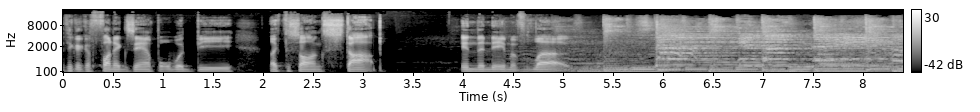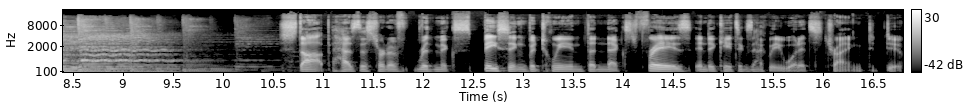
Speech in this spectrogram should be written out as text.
I think like a fun example would be like the song Stop in the name of love. Stop has this sort of rhythmic spacing between the next phrase indicates exactly what it's trying to do.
